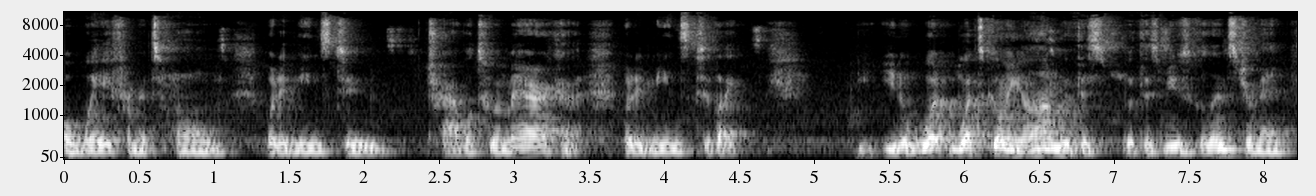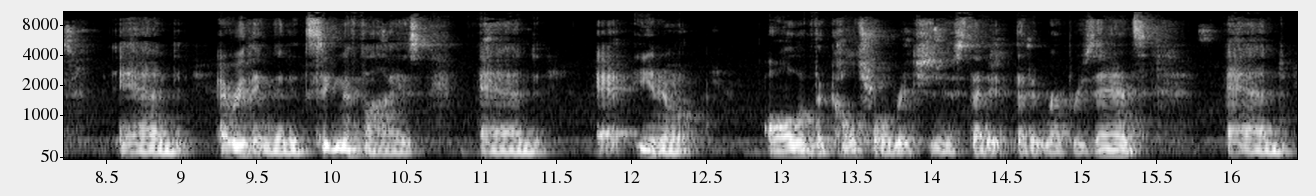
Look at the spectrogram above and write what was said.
away from its home, what it means to travel to America, what it means to like you know what what's going on with this with this musical instrument and everything that it signifies and uh, you know all of the cultural richness that it that it represents and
